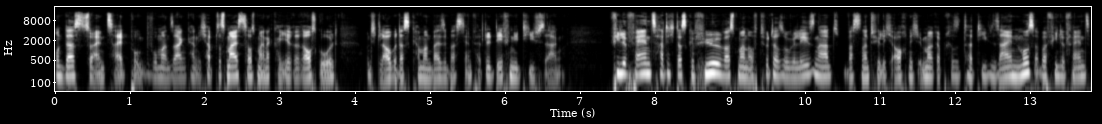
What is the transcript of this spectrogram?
und das zu einem Zeitpunkt, wo man sagen kann, ich habe das meiste aus meiner Karriere rausgeholt und ich glaube, das kann man bei Sebastian Vettel definitiv sagen. Viele Fans hatte ich das Gefühl, was man auf Twitter so gelesen hat, was natürlich auch nicht immer repräsentativ sein muss, aber viele Fans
